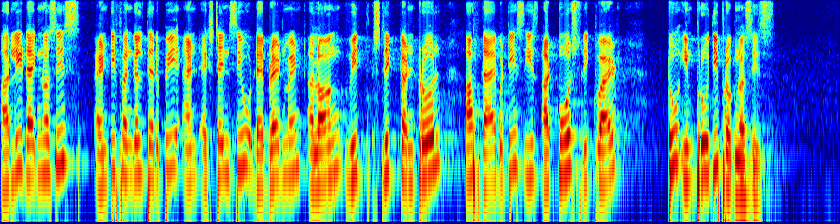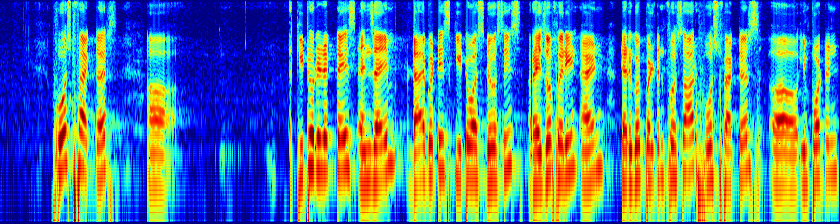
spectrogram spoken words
Early diagnosis, antifungal therapy, and extensive debridement along with strict control of diabetes is utmost required to improve the prognosis. Host factors, uh, ketoreductase enzyme, diabetes ketoacidosis, rhizoferrin, and pterygopalatine are host factors uh, important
